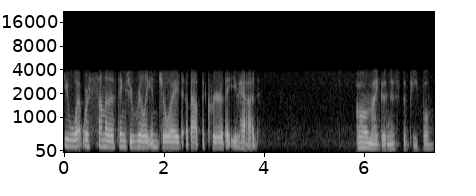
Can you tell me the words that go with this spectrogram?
you what were some of the things you really enjoyed about the career that you had? Oh, my goodness, the people.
